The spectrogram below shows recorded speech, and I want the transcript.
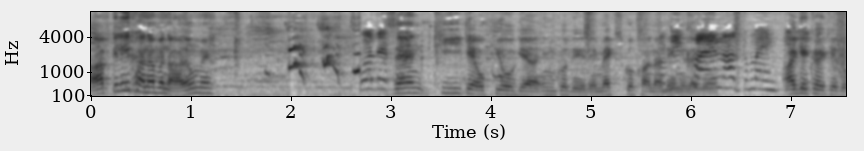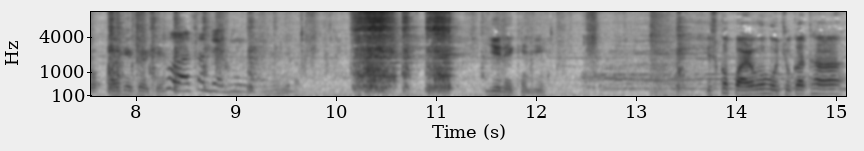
आपके लिए खाना बना रहा हूँ मैं। जैन ठीक है ओके हो गया। इनको दे दे मैक्स को खाना देने लगे। ना तो आगे करके दो आगे करके। थोड़ा सा दे दूँगा ये देखें जी। इसको पर्व हो चुका था,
